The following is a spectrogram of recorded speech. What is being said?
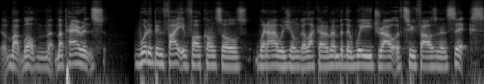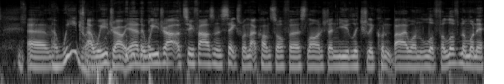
my, well, my, my parents would have been fighting for consoles when I was younger. Like I remember the Wii drought of 2006. Um, A wee a. Wii drought, yeah, the Wii drought of 2006 when that console first launched, and you literally couldn't buy one for love nor money.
